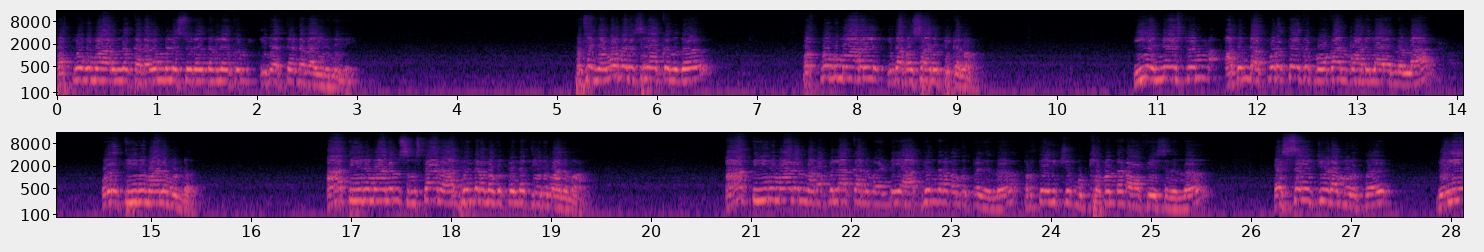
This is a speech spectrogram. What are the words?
പത്മകുമാറിൽ നിന്ന് കടകംപള്ളി സുരേന്ദ്രനിലേക്കും ഇത് എത്തേണ്ടതായിരുന്നില്ലേ? പക്ഷെ ഞങ്ങൾ മനസ്സിലാക്കുന്നത് പത്മകുമാറിൽ ഇത് അവസാനിപ്പിക്കണം. ഈ അന്വേഷണം അതിന്റെ അപ്പുറത്തേക്ക് പോകാൻ പാടില്ല എന്നുള്ള ഒരു തീരുമാനമുണ്ട്. ആ തീരുമാനം സംസ്ഥാന ആഭ്യന്തര വകുപ്പിന്റെ തീരുമാനമാണ്. ആ തീരുമാനം നടപ്പിലാക്കാൻ വേണ്ടി ആഭ്യന്തര വകുപ്പിൽ നിന്ന് പ്രത്യേകിച്ച് മുഖ്യമന്ത്രിയുടെ ഓഫീസിൽ നിന്ന് എസ് ഐ ടിയുടെ മുഖത്ത് വലിയ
